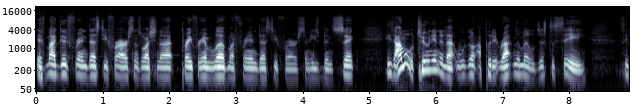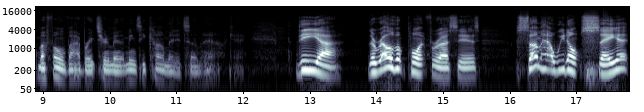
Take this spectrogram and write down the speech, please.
If my good friend Dusty Frierson's watching tonight, pray for him. Love my friend Dusty Frierson. He's been sick. He's, I'm going to tune in tonight. We're going. I put it right in the middle just to see. See if my phone vibrates here in a minute. It means he commented somehow. Okay. The uh, the relevant point for us is somehow we don't say it,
